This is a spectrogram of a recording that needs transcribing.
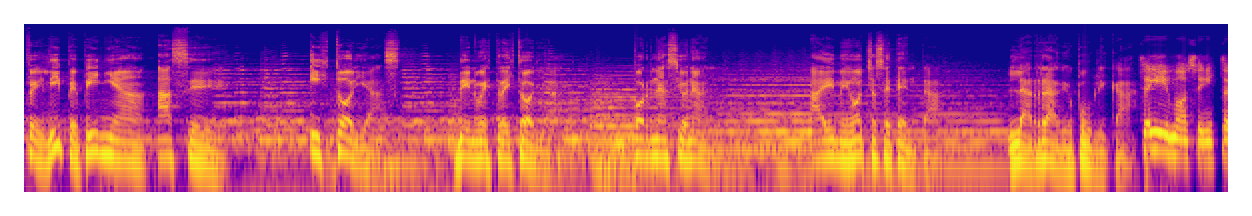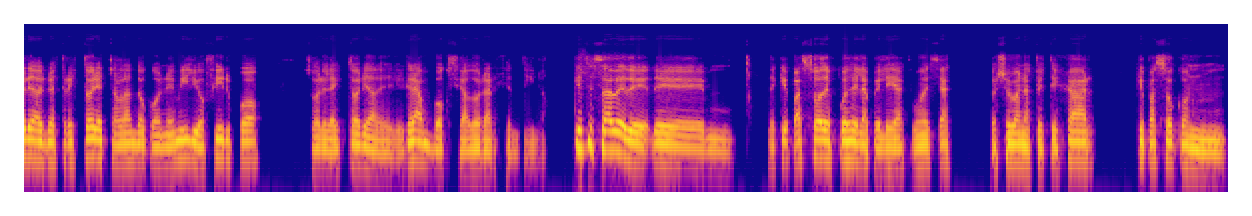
Felipe Piña hace Historias de nuestra historia por Nacional AM870 la radio pública. Seguimos en Historia de nuestra historia charlando con Emilio Firpo sobre la historia del gran boxeador argentino. ¿Qué se sabe de, qué pasó después de la pelea? Como decías, lo llevan a festejar. ¿Qué pasó con,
